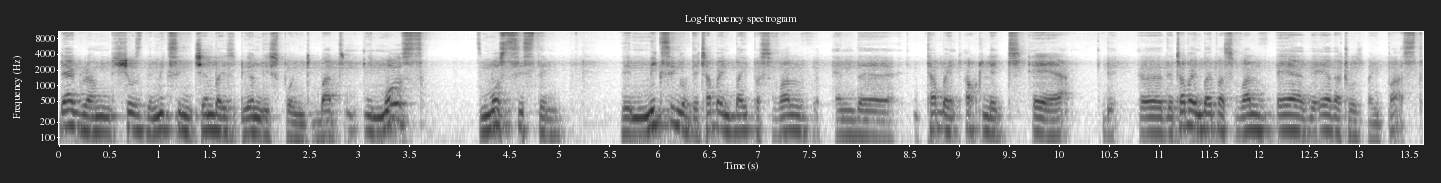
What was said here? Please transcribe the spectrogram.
diagram shows the mixing chamber is beyond this point. But in most, most system, the mixing of the turbine bypass valve and the turbine outlet air the, uh, the turbine bypass valve air, the air that was bypassed,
